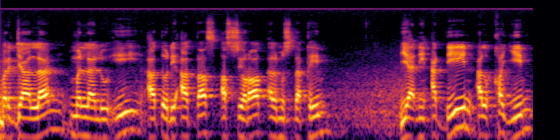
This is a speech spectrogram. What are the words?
berjalan melalui atau di atas as-sirat al-mustaqim yakni ad-din al-qayyim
